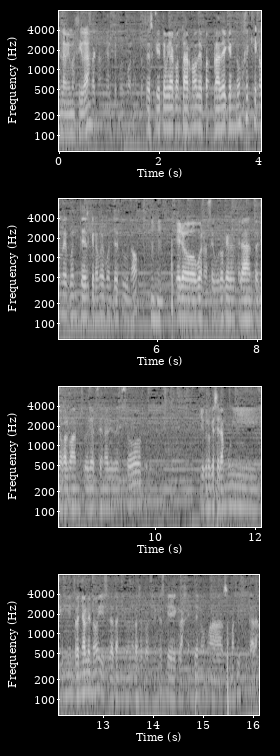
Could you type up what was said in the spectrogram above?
en la misma ciudad. Exactamente, pues bueno, entonces qué te voy a contar, ¿no? De Prade que no que no me cuentes, que no me cuentes tú, ¿no? Pero bueno, seguro que verá Antonio Galván sobre el escenario del SOS. Yo creo que será muy, muy entrañable, ¿no? Y será también una de las actuaciones que la gente no más, más disfrutará.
